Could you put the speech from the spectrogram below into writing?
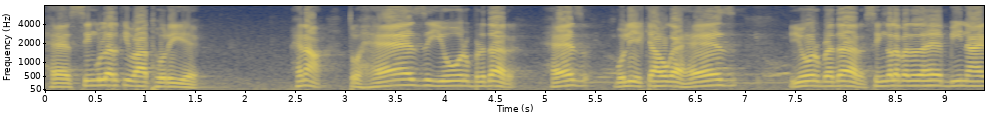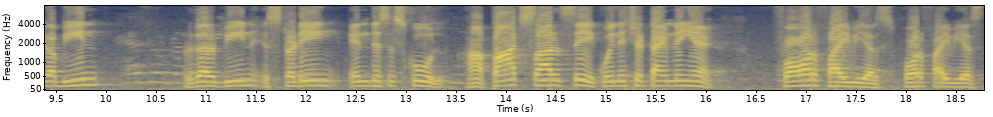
है सिंगुलर की बात हो रही है। है ना? तो हैज़ योर ब्रदर हैज़ बोलिए, क्या होगा? Has your brother single brother है बीन आएगा been brother been studying in this school हाँ पाँच साल से कोई निश्चित टाइम नहीं है। For five years for five years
